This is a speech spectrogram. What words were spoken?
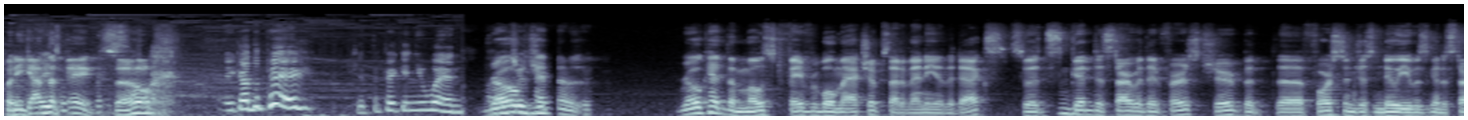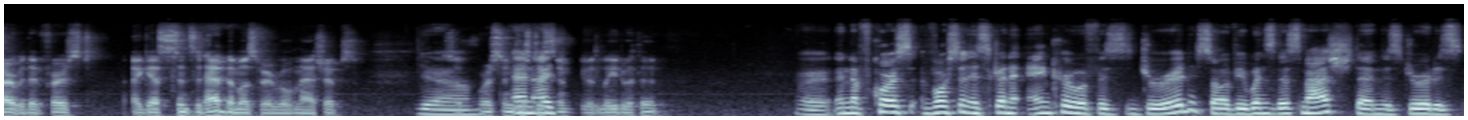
But he got the pig, so You got the pig. Get the pig and you win. Rogue had the Rogue had the most favorable matchups out of any of the decks. So it's Mm-hmm. good to start with it first, sure, but the Forsen just knew he was going to start with it first. I guess since it had the most favorable matchups. Yeah. So Forsen and just I, assumed he would lead with it. right. and of course, Forsen is gonna anchor with his druid. So if he wins this match, then his druid is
